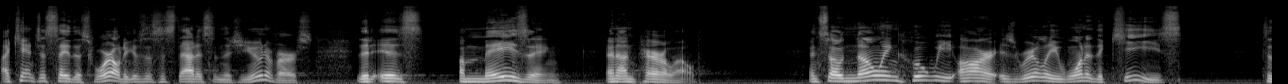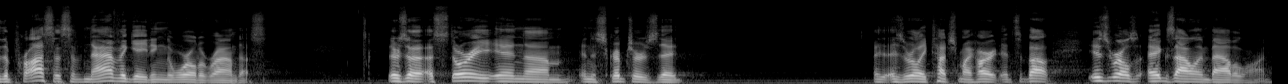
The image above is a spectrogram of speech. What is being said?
I can't just say this world, He gives us a status in this universe that is amazing and unparalleled. And so, knowing who we are is really one of the keys to the process of navigating the world around us. There's a, a story in, um, in the scriptures that has really touched my heart. It's about Israel's exile in Babylon.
